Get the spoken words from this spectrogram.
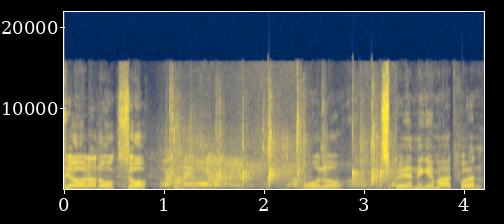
Gör han också. Håller spänning i matchen.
